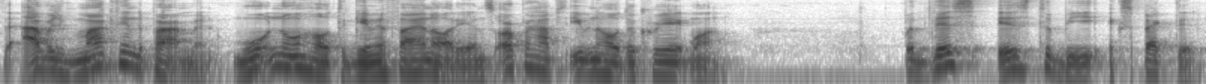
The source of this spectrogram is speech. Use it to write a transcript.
The average marketing department won't know how to gamify an audience or perhaps even how to create one. But this is to be expected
